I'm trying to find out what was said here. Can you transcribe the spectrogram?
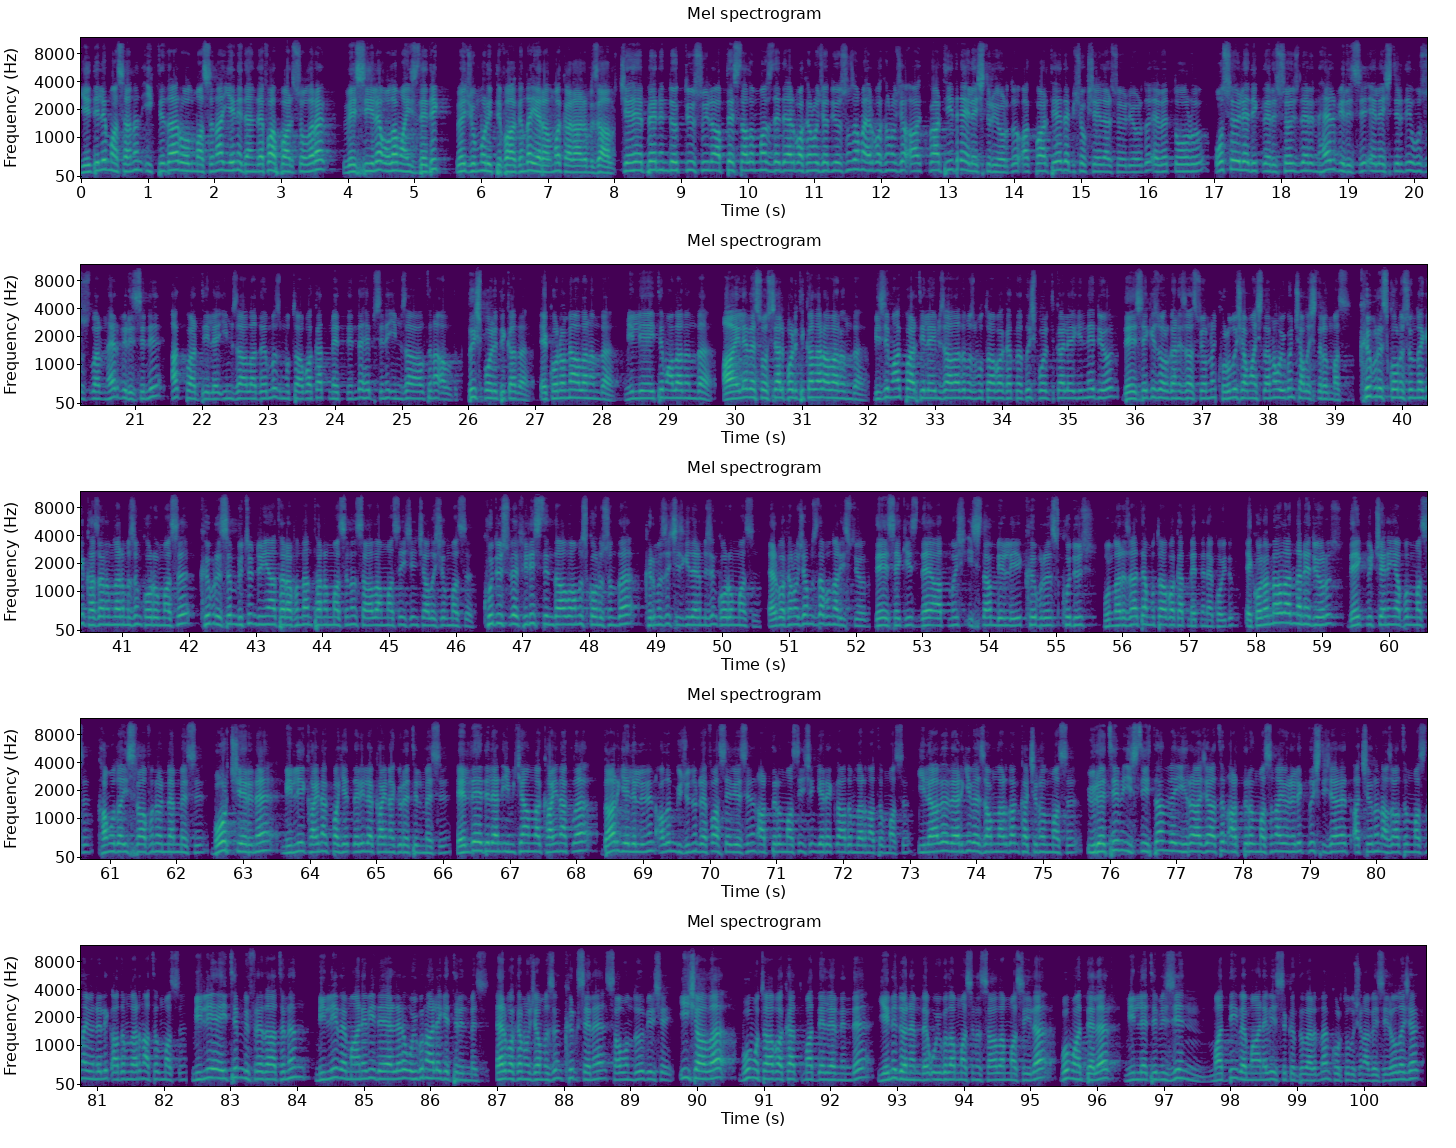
yedili masanın iktidar olmasına yeniden Refah Partisi olarak vesile olamayız dedik ve Cumhur İttifakı'nda yer alma kararımızı aldık. CHP'nin döktüğü suyla abdest alınmaz dedi Erbakan Hoca diyorsunuz ama Erbakan Hoca AK Parti'yi de eleştiriyordu. AK Parti'ye de birçok şeyler söylüyordu. Evet doğru. O söyledikleri sözlerin her birisi, eleştirdiği hususların her birisini AK Parti ile imzaladığımız mutabakat metninde hepsini imza altına aldık. Dış politikada, ekonomi alanında, milli eğitim alanında, aile ve sosyal politikalar alanında bizim AK Parti ile imzaladığımız mutabakatta dış politika ile ilgili ne diyor? D8 organizasyonunun kuruluş amaçlarına uygun çalıştırılması. Kıbrıs konusundaki kazanımlarımızın korunması, Kıbrıs'ın bütün dünya tarafından tanınmasının sağlanması için çalışılması. Kudüs ve Filistin davamız konusunda kırmızı çizgilerimizin korunması. Erbakan hocamız da bunları istiyor. D8, D60, İslam Birliği, Kıbrıs, Kudüs bunları zaten mutabakat metnine koyduk. Ekonomi alanında ne diyoruz? Denk bütçenin yapılması, kamuda israfın önlenmesi, borç yerine milli kaynak paketleriyle kaynak üretilmesi, elde edilen imkanla kaynakla dar gelirlinin alım gücünün refah seviyesinin arttırılması için gerekli adımların atılması, ilave vergi ve zamlardan kaçınılması, üretim, istihdam ve ihracatın arttırılmasına yönelik dış ticaret açığının azaltılmasına yönelik adımların atılması, milli eğitim müfredatının milli ve manevi değerlere uygun hale getirilmesi. Erbakan hocamızın 40 sene savunduğu bir şey. İnşallah bu mutabakat maddelerinin de yeni dönemde uygulanmasının sağlanmasıyla bu maddeler milletimizin maddi ve manevi sıkıntılarından kurtuluşuna vesile olacak.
